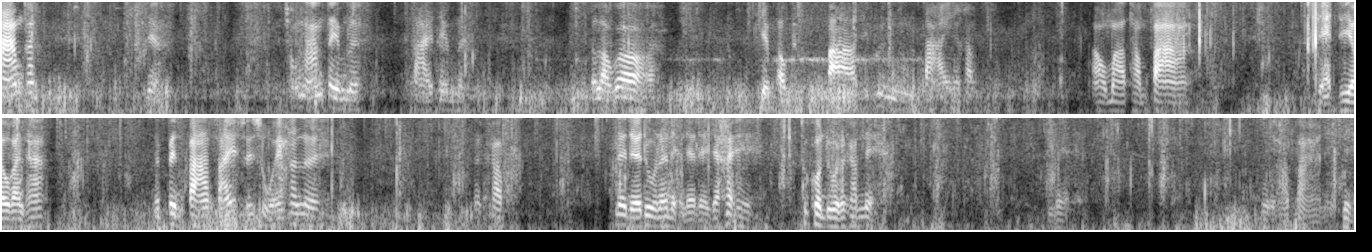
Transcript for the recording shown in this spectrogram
น้ำครับ เนี่ย ช็อกน้ำเต็มเลย ตายเต็มเลย แล้วเราก็ เก็บเอาปลาที่เพิ่งตายนะครับ เอามาทำปลาแดดเดียวกันฮะและเป็นปลาไซส์สวยๆกันเลยนะครับเนี่ยเดี๋ยวดูนะเนี่ยเดี๋ยวจะให้ทุกคนดูนะครับเนี่ยเนี่ยนี่ครับปลาเนี่ยนี่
